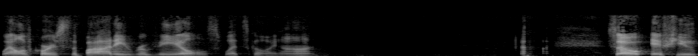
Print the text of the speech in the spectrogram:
Well, of course, the body reveals what's going on. so if you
